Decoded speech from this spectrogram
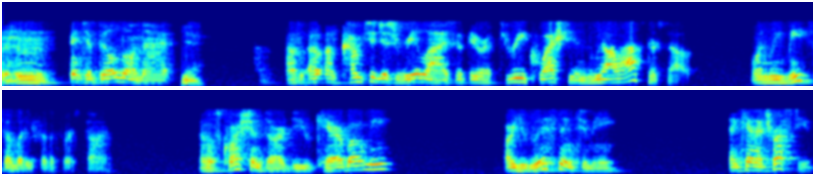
Mm-hmm. And to build on that, yeah. I've, I've come to just realize that there are three questions we all ask ourselves when we meet somebody for the first time. And those questions are, do you care about me? Are you listening to me? And can I trust you?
